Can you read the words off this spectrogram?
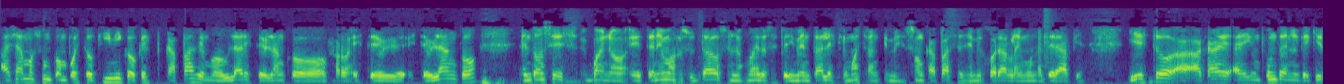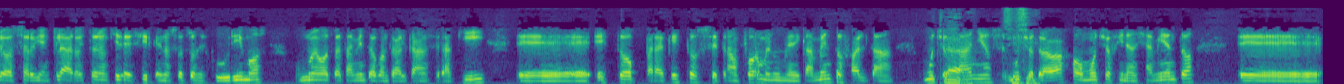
hallamos un compuesto químico que es capaz de modular este blanco este, este blanco. Entonces bueno eh, tenemos resultados en los modelos experimentales que muestran que son capaces de mejorar la inmunoterapia. Y esto acá hay un punto en el que quiero ser bien claro. Esto no quiere decir que nosotros descubrimos un nuevo tratamiento contra el cáncer. Aquí eh, esto para que esto se transforme en un medicamento falta muchos años mucho trabajo mucho financiamiento eh,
